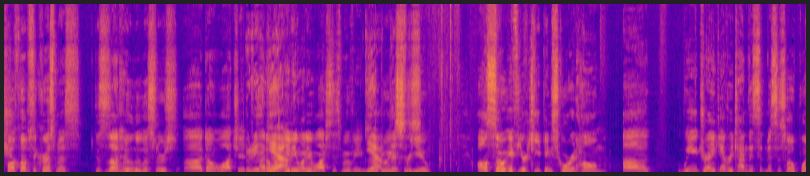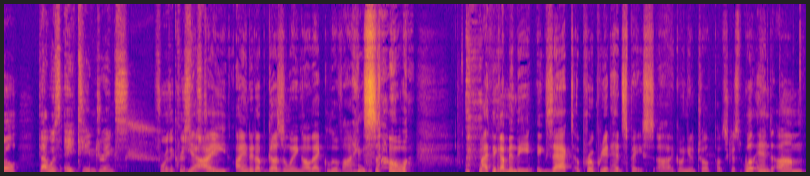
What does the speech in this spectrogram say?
Twelve Pups of Christmas. This is on Hulu, listeners. Uh, don't watch it. I don't Yeah. want anyone to watch this movie. Yeah, We're doing this it for is- you. Also, if you're keeping score at home, uh, we drank every time they said Mrs. Hopewell. That was 18 drinks for the Christmas Yeah, tree. I I ended up guzzling all that Glühwein, so I think I'm in the exact appropriate headspace uh, going into 12 Pups Christmas. Well, and um,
